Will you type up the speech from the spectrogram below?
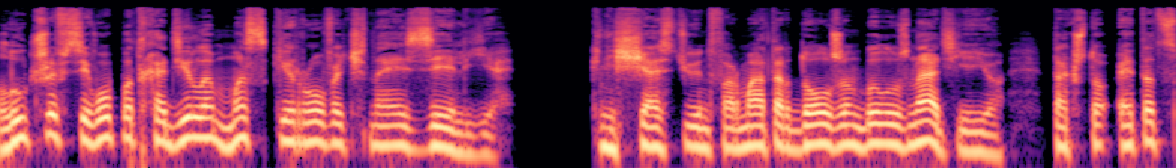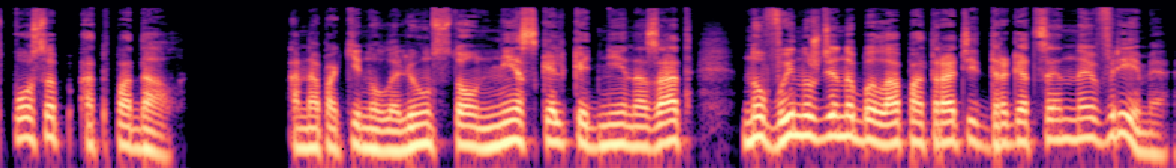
лучше всего подходило маскировочное зелье. К несчастью, информатор должен был узнать ее, так что этот способ отпадал. Она покинула Люнстоун несколько дней назад, но вынуждена была потратить драгоценное время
